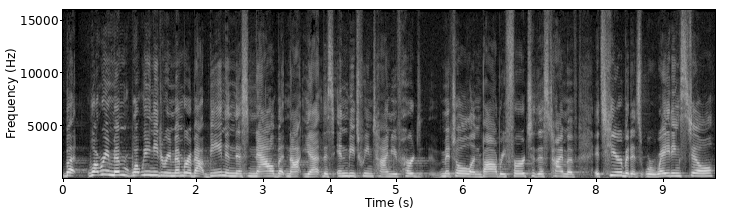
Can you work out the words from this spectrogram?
But what, remember, what we need to remember about being in this now but not yet, this in between time, you've heard Mitchell and Bob refer to this time of it's here but it's, we're waiting still,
